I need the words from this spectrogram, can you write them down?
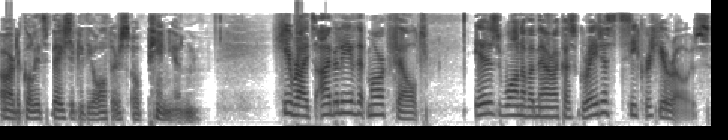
article. It's basically the author's opinion. He writes, I believe that Mark Felt is one of America's greatest secret heroes.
